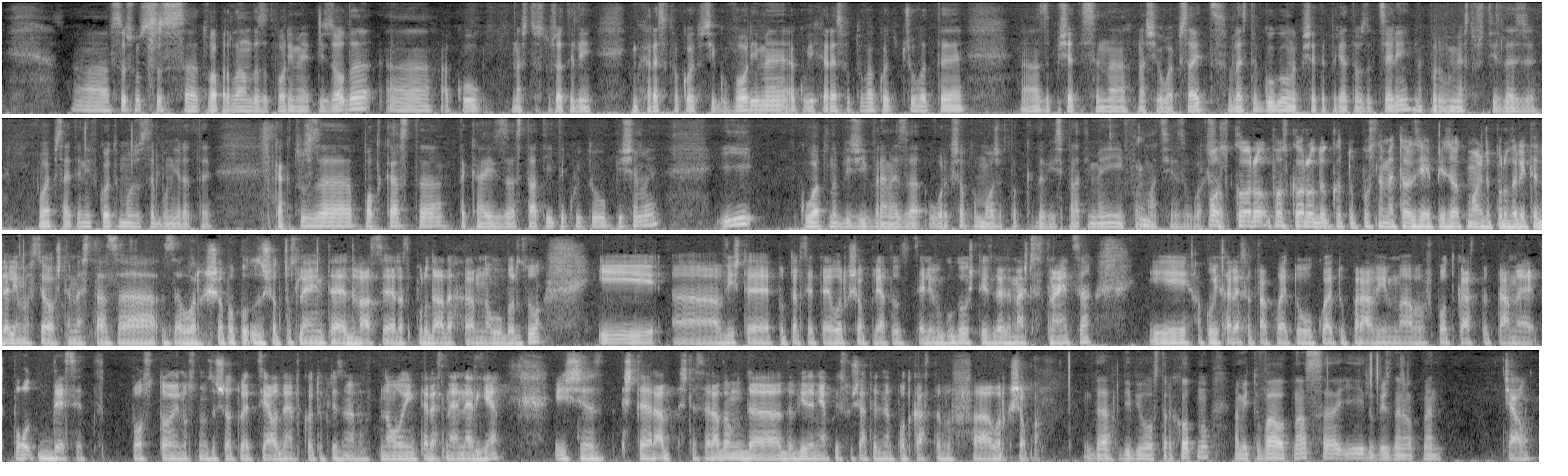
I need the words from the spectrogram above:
А, всъщност с това предлагам да затворим епизода. А, ако нашите слушатели им харесва това, което си говориме, ако ви харесва това, което чувате, запишете се на нашия вебсайт, влезте в Google, напишете приятел за цели. На първо място ще излезе вебсайта ни, в който може да се абонирате както за подкаста, така и за статиите, които пишеме. И когато наближи време за workshop може пък да ви изпратиме и информация за workshop. По-скоро, по-скоро докато пуснем този епизод, може да проверите дали има все още места за, за workshop, защото последните два се разпродадаха много бързо. И а, вижте, потърсете workshop приятел за цели в Google, ще излезе нашата страница. И ако ви харесва това, което, което правим в подкаста, там е по 10 по-стойностно, защото е цял ден, в който влизаме в много интересна енергия. И ще, ще, рад, ще се радвам да, да видя някои слушатели на подкаста в uh, Да, би било страхотно. Ами това е от нас и довиждане от мен. Чао!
